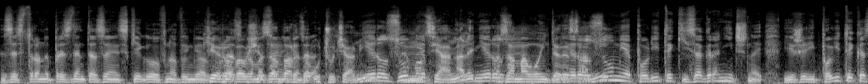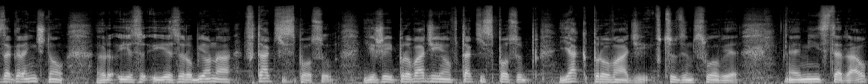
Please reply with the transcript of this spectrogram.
ze strony prezydenta Załęskiego w Nowym Jorku? Kierował się za bardzo uczuciami, nie rozumie, emocjami, ale nie a za mało interesami? Nie rozumie polityki zagranicznej. Jeżeli politykę zagraniczną jest, jest robiona w taki sposób, jeżeli prowadzi ją w taki sposób, jak prowadzi, w cudzym słowie, e, minister Rau,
